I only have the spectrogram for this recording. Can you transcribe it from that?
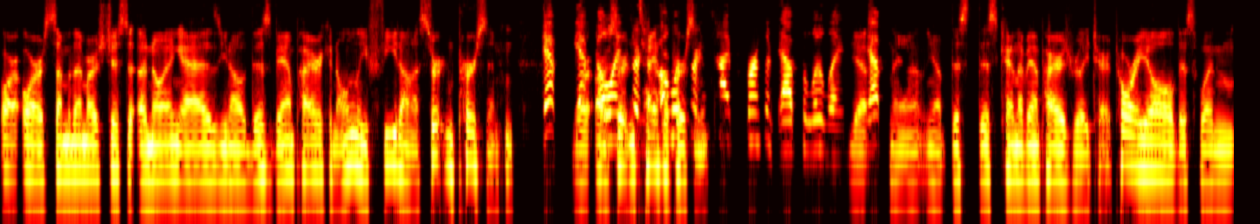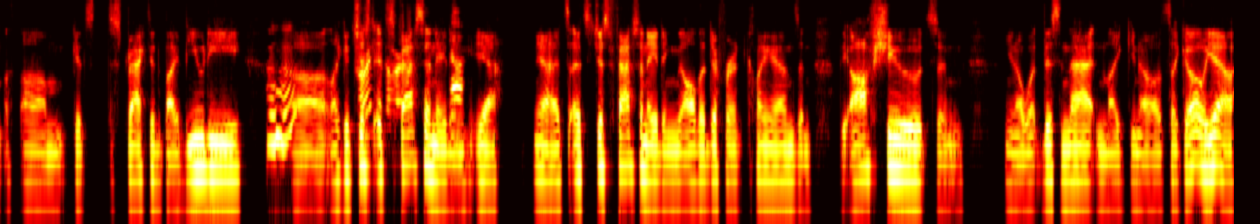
Or or some of them are just annoying as, you know, this vampire can only feed on a certain person. Yep, yep. or a only certain type of person. certain type of person. Absolutely. Yep. Yep. Yeah, know, this this kind of vampire is really territorial. This one um gets distracted by beauty. hmm Uh like it's just it's fascinating. Yeah. yeah. it's it's just fascinating all the different clans and the offshoots and you know what this and that and like you know it's like oh yeah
